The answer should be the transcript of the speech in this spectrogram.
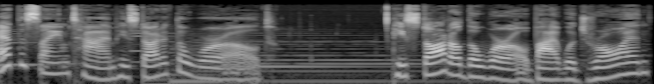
At the same time, he started the world he startled the world by withdrawing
